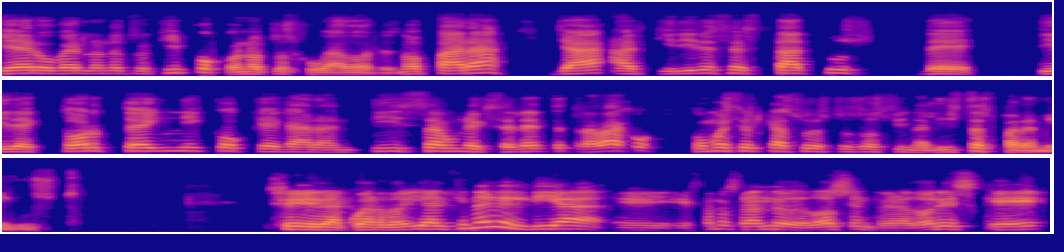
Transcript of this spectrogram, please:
Quiero verlo en otro equipo con otros jugadores, ¿no? Para ya adquirir ese estatus de director técnico que garantiza un excelente trabajo, como es el caso de estos dos finalistas para mi gusto. Sí, de acuerdo. Y al final del día eh, estamos hablando de dos entrenadores que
